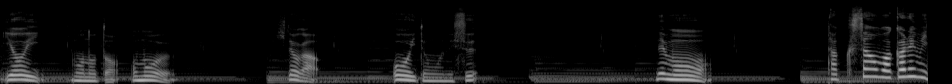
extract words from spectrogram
う良いものと思う人が多いと思うんです。でもたくさん分かれ道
